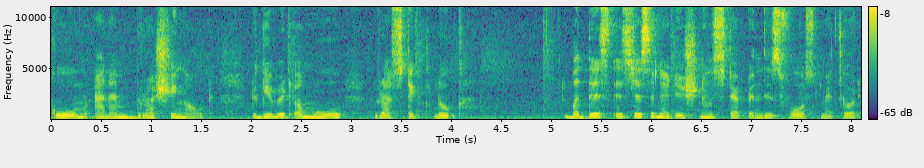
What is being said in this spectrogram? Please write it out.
comb and I'm brushing out to give it a more rustic look. But this is just an additional step in this first method.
